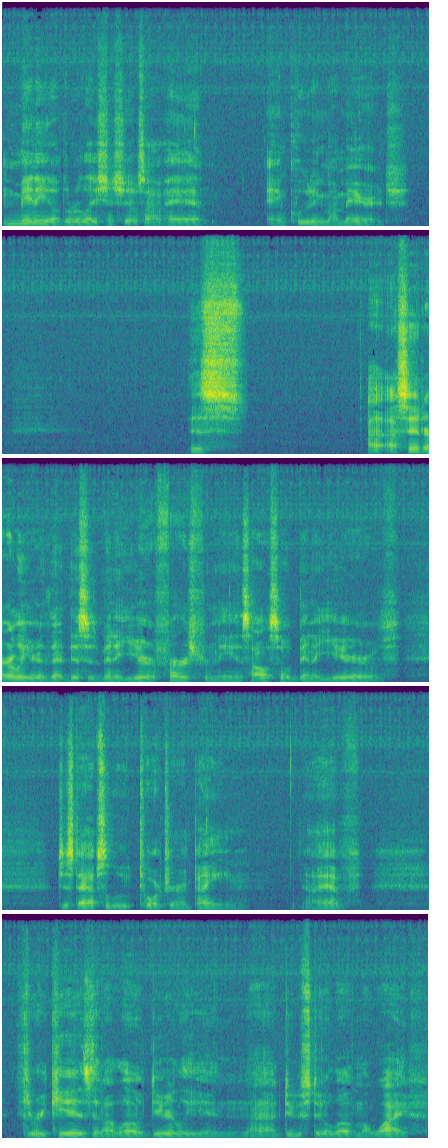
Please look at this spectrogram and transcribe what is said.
many of the relationships I've had, including my marriage. This, I, I said earlier that this has been a year of first for me. It's also been a year of just absolute torture and pain. I have three kids that I love dearly, and I do still love my wife.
